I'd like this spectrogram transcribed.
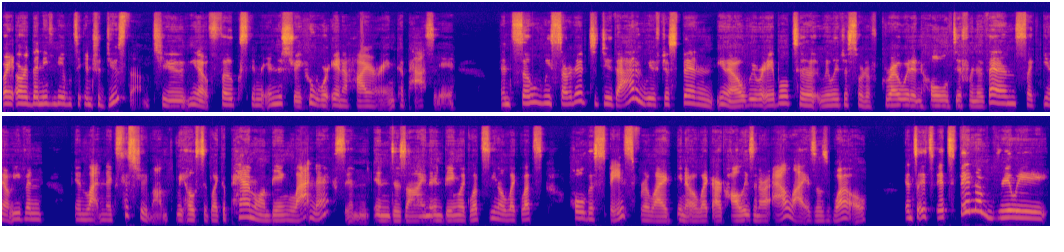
or, or then even be able to introduce them to you know folks in the industry who were in a hiring capacity. And so we started to do that and we've just been you know we were able to really just sort of grow it and hold different events like you know even in latinx history month we hosted like a panel on being latinx in in design and being like let's you know like let's hold a space for like you know like our colleagues and our allies as well and so it's it's been a really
